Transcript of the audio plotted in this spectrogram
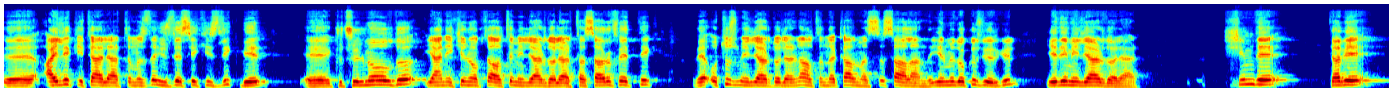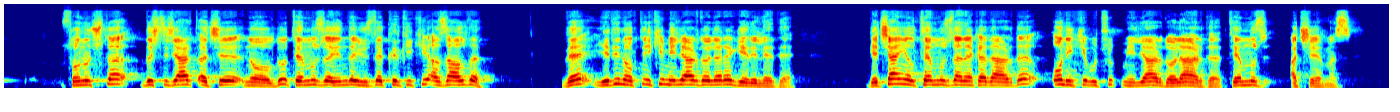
e, aylık ithalatımızda yüzde sekizlik bir e, küçülme oldu. Yani 2.6 milyar dolar tasarruf ettik ve 30 milyar doların altında kalması sağlandı. 29,7 milyar dolar. Şimdi tabii sonuçta dış ticaret açığı ne oldu? Temmuz ayında yüzde 42 azaldı ve 7.2 milyar dolara geriledi. Geçen yıl Temmuz'da ne kadardı? 12,5 milyar dolardı Temmuz açığımız.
